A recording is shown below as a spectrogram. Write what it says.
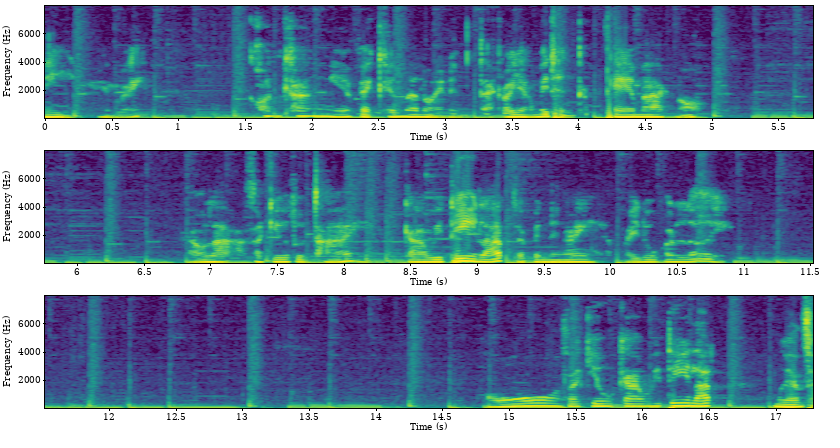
นี่เห็นไหม ค่อนข้างมีเอฟเฟกต์ขึ้นมาหน่อยหนึ่ง แต่ก็ยังไม่ถึงกับเท่มากเนาะ เอาล่ะ สกิลสุดท้าย Gravity Rush จะเป็นยังไง ไปดูกันเลย สกิล Gravity Rush เหมือนส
